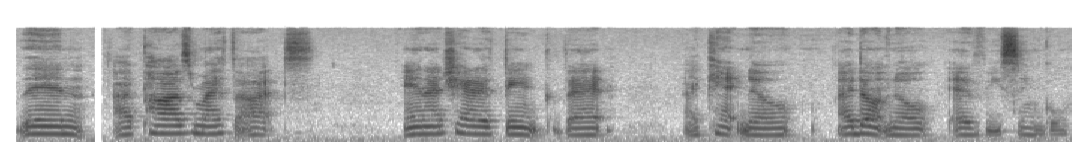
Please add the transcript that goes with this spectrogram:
then I pause my thoughts and I try to think that I can't know, I don't know every single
